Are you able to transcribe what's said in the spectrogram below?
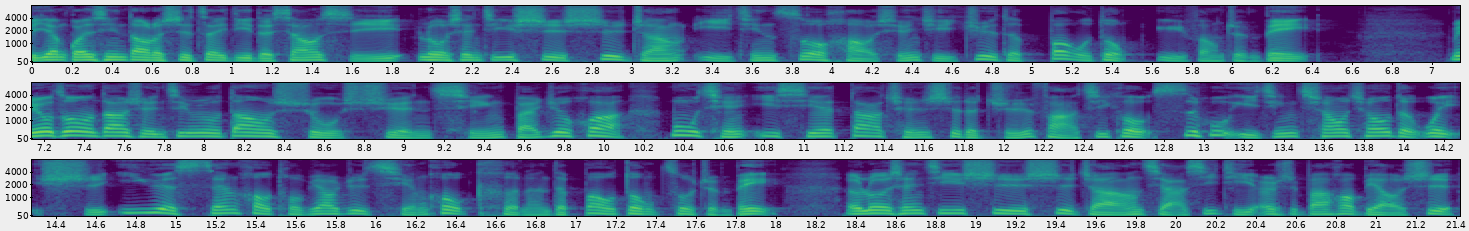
一样关心到的是在地的消息，洛杉矶市市长已经做好选举日的暴动预防准备。美国总统大选进入倒数，选情白热化。目前，一些大城市的执法机构似乎已经悄悄地为十一月三号投票日前后可能的暴动做准备。而洛杉矶市市长贾西提二十八号表示，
